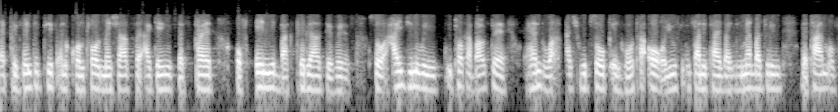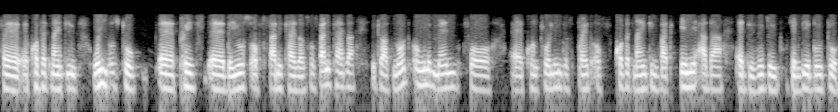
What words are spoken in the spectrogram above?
uh, preventative and control measures against the spread of any bacterial disease. So hygiene, we, we talk about uh, hand wash with soap and water or using sanitizer. remember during the time of uh, COVID-19, we used to uh, preach uh, the use of sanitizer. So sanitizer, it was not only meant for uh, controlling the spread of COVID-19, but any other uh, disease we can be able to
